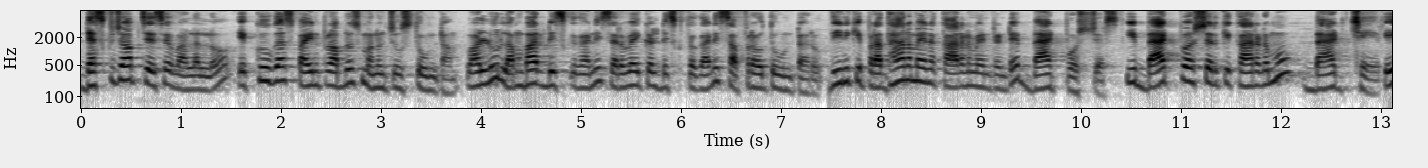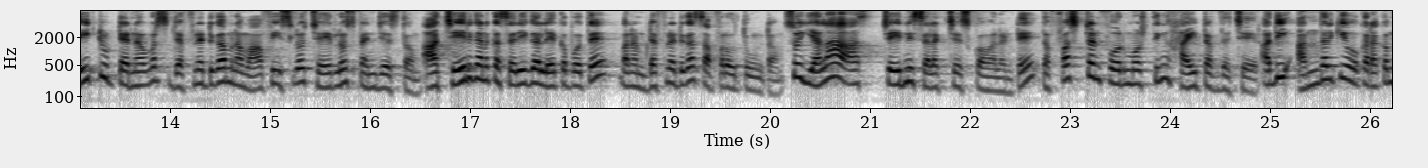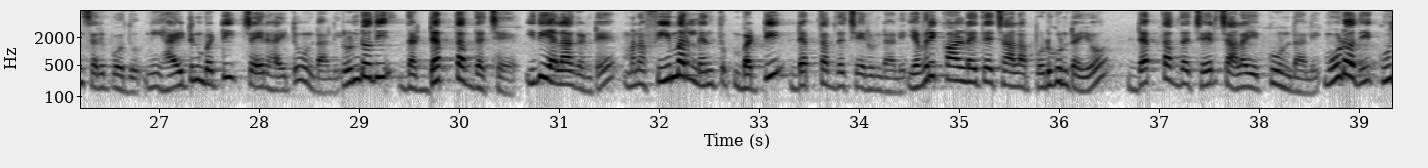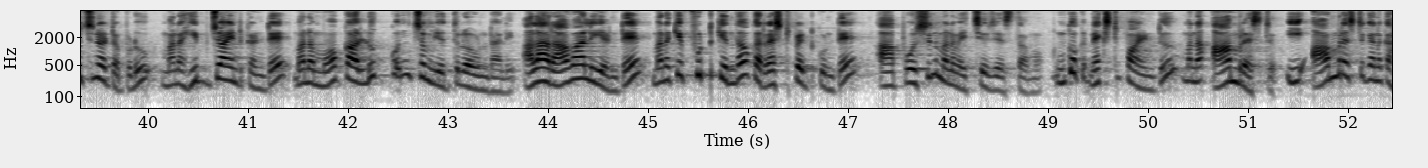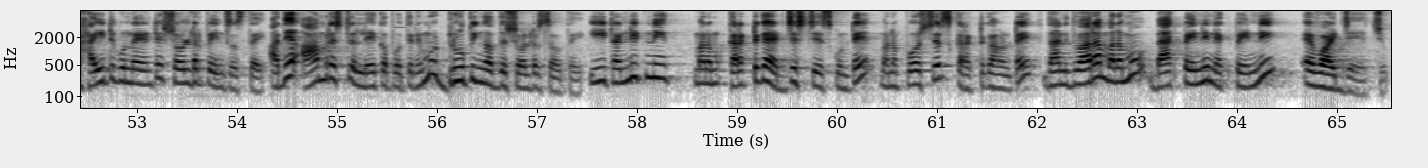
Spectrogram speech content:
Desk job చేసే వాళ్ళల్లో ఎక్కువగా స్పైన్ ప్రాబ్లమ్స్ మనం చూస్తూ ఉంటాం. వాళ్ళు లంబార్ డిస్క్ కానీ సెర్వైకల్ డిస్క్తో కానీ సఫర్ అవుతూ ఉంటారు. దీనికి ప్రధానమైన కారణం ఏంటంటే బ్యాడ్ పోస్చర్స్. ఈ బ్యాడ్ పోస్చర్కి కారణము bad chair. Eight to ten hours డెఫినెట్గా మనం ఆఫీస్లో చైర్లో స్పెండ్ చేస్తాం. ఆ చైర్ కనుక సరిగా లేకపోతే మనం డెఫినెట్గా సఫర్ అవుతూ ఉంటాం. సో ఎలా ఆ చైర్ని సెలెక్ట్ చేసుకోవాలంటే the first and foremost thing height of the chair. అది అందరికీ ఒక రకం సరిపోదు. నీ హైట్ని బట్టి చైర్ హైట్ ఉండాలి. రెండోది the depth depth of the chair ఇది ఎలాగంటే మన ఫీమర్ లెంత్ బట్టి డెప్త్ ఆఫ్ ద చైర్ ఉండాలి. ఎవరి కాళ్ళు అయితే చాలా పొడుగుంటాయో డెప్త్ ఆఫ్ ద చైర్ చాలా ఎక్కువ ఉండాలి. మూడోది కూర్చునేటప్పుడు మన హిప్ జాయింట్ కంటే మన మోకాళ్ళు కొంచెం ఎత్తులో ఉండాలి. అలా రావాలి అంటే మనకి ఫుట్ కింద ఒక రెస్ట్ పెట్టుకుంటే ఆ పొజిషన్ మనం అచీవ్ చేస్తాము. ఇంకొక నెక్స్ట్ పాయింట్ మన ఆమ్ రెస్ట్ ఈ ఆమ్ రెస్ట్ కనుక హైట్ ఉన్నాయంటే షోల్డర్ పెయిన్స్ వస్తాయి. అదే ఆమ్ రెస్ట్ లేకపోతేనేమో డ్రూపింగ్ ఆఫ్ ద షోల్డర్స్ అవుతాయి. వీటన్నిటిని మనం కరెక్ట్గా అడ్జస్ట్ చేసుకుంటే మన పోస్చర్స్ కరెక్ట్గా ఉంటాయి. దాని ద్వారా మనము బ్యాక్ పెయిన్ని నెక్ పెయిన్ని అవాయిడ్ చేయొచ్చు.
